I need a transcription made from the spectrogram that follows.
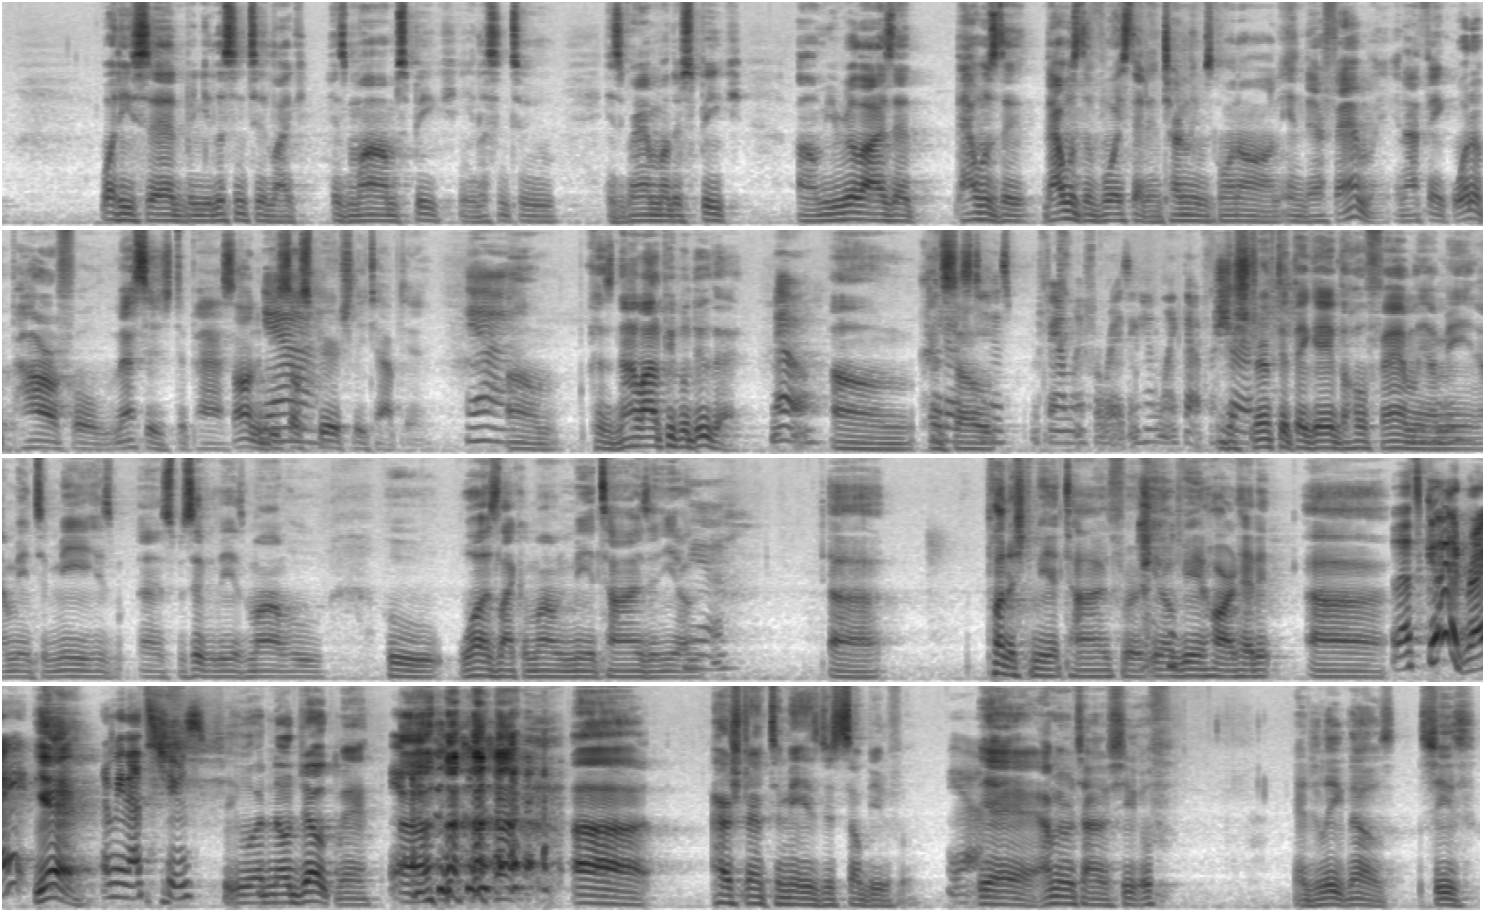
what he said, when you listen to like his mom speak, and you listen to his grandmother speak, um, you realize that that was the that was the voice that internally was going on in their family, and I think what a powerful message to pass on to be so spiritually tapped in, yeah. because not a lot of people do that. No. Um, and Kudos so to his family for raising him like that, for the sure. The strength that they gave the whole family. I mean, I mean to me, his uh, specifically his mom, who who was like a mom to me at times, and you know, Yeah. punished me at times for you know being hard headed. Uh, Well, that's good, right? yeah, I mean, that's she was. she wasn't no joke, man. Yeah. Uh, her strength to me is just so beautiful. Yeah. Yeah, yeah. I remember times she, oof, Angelique knows she's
